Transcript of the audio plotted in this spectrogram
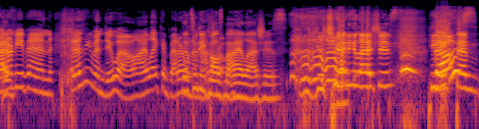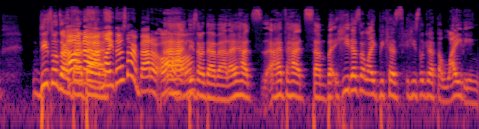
I I've- don't even it doesn't even do well. I like it better That's when what he I'm calls natural. my eyelashes. Your tranny lashes. He Those? hates them. These ones aren't Oh that no, bad. I'm like those aren't bad at all. Had, these aren't that bad. I had I've had some, but he doesn't like because he's looking at the lighting.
